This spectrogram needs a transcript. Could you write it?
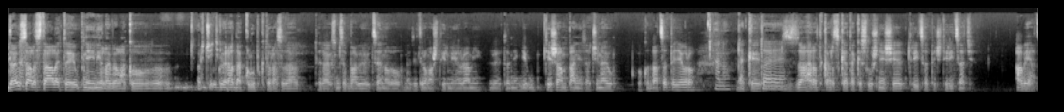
dajú sa, ale stále to je úplne iný level ako e, určite. rada klub, ktorá sa dá, teda ak sme sa bavili cenovo medzi 3 a 4 eurami, že to niekde, tie šampane začínajú okolo 25 eur. Áno, tak to je... záhradkárske a také slušnejšie 35-40 a viac.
